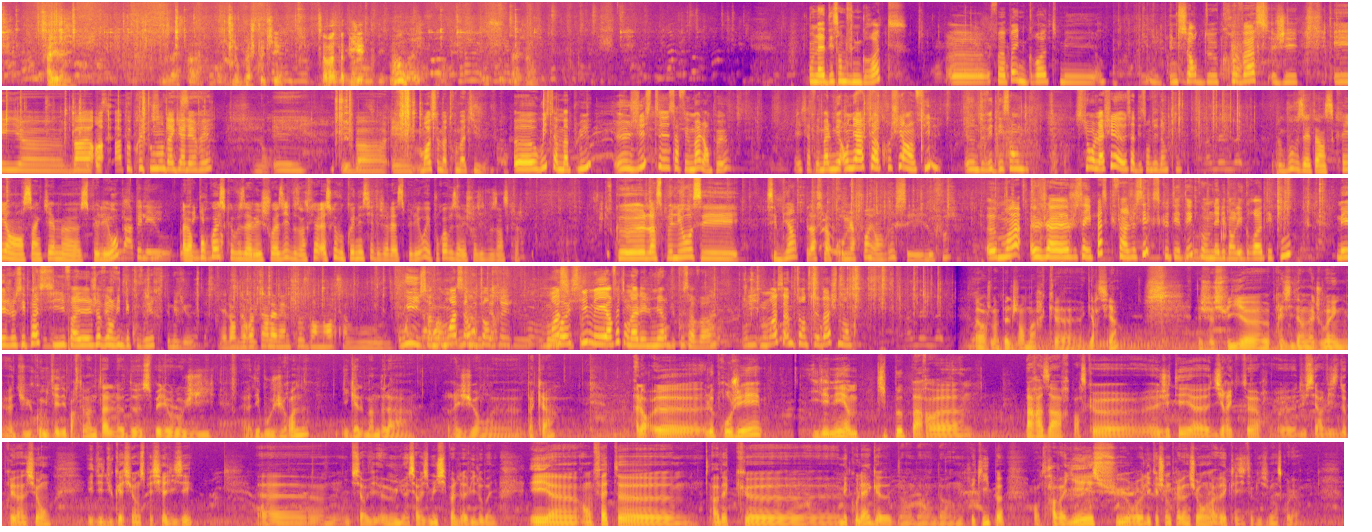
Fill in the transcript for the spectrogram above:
Allez, vas-y. Donc là, je te tiens. Ça va, t'as pigé Oh, ouais. On a descendu une grotte. Euh, Enfin, pas une grotte, mais. Une sorte de crevasse. J'ai et euh, bah à, à peu près tout le monde a galéré. Et, et bah et moi ça m'a traumatisé. Euh, oui, ça m'a plu. Euh, juste, ça fait mal un peu. Et ça fait mal. Mais on est été accroché à un fil et on devait descendre. Si on lâchait, ça descendait d'un coup. Donc vous, vous êtes inscrit en cinquième euh, spéléo. Spéléo. Alors pourquoi est-ce que vous avez choisi de vous inscrire? Est-ce que vous connaissiez déjà la spéléo et pourquoi vous avez choisi de vous inscrire? Parce que la spéléo, c'est c'est bien. Là, c'est la première fois et en vrai, c'est le feu. Euh, moi, euh, je, je savais pas ce que. Enfin, je sais ce que t'étais quand on allait dans les grottes et tout. Mais je sais pas si. Enfin, j'avais envie de découvrir de mes yeux. Et alors de refaire la même chose dans le noir, ça vous. Oui, ça, moi ça me tenterait. Moi, si aussi, mais en fait, on a les lumières, du coup, ça va. Oui, moi ça me tenterait vachement. Alors, je m'appelle Jean-Marc euh, Garcia. Je suis euh, président adjoint euh, du comité départemental de spéléologie des Bouches-du-Rhône, également de la région PACA. Alors, le projet, il est né un petit peu par, hasard, parce que j'étais directeur du service de prévention et d'éducation spécialisée euh, mu- un service municipal de la ville d'Aubagne. Et euh, en fait, euh, avec euh, mes collègues dans, notre équipe, on travaillait sur les questions de prévention avec les établissements scolaires.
